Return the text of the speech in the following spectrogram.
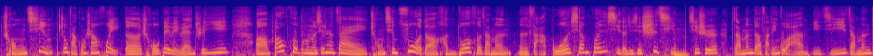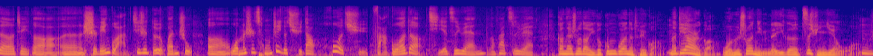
重庆中法工商会的筹备委员之一，嗯、包括布鲁诺先生在重庆做的很多和咱们嗯法国相关系的这些事情，嗯其实咱们的法领馆以及咱们的这个呃使领馆其实都有关注。嗯、我们是从这个渠道获取法国的企业资源、文化资源。刚才说到一个公关的推广，那第二个，我们说你们的一个咨询业务，嗯，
